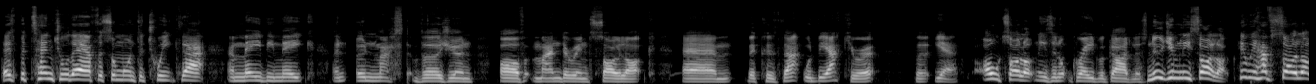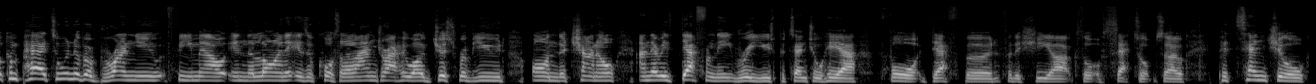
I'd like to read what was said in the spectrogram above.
there's potential there for someone to tweak that and maybe make an unmasked version of Mandarin Psylocke um, because that would be accurate. But yeah, old Psylocke needs an upgrade regardless. New Jim Lee Psylocke. Here we have Psylocke compared to another brand new female in the line. It is, of course, Lilandra, who I've just reviewed on the channel. And there is definitely reuse potential here for Deathbird for the Shi'ar sort of setup. So potential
